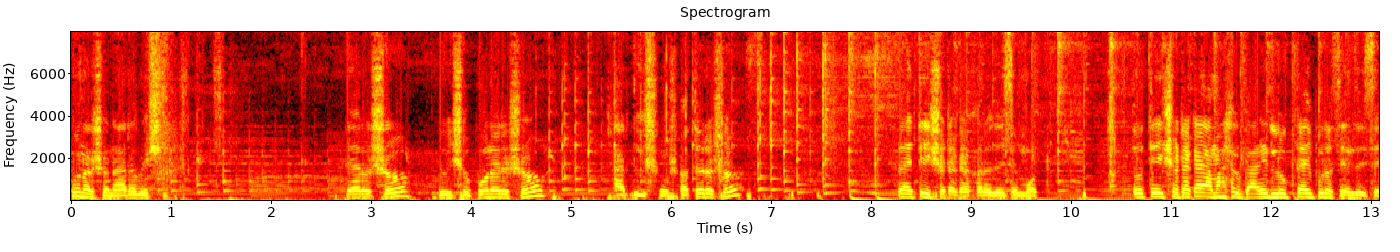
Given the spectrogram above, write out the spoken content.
পনেরোশো না, আরও বেশি। তেরোশো, দুইশো, পনেরোশো আর দুইশো, সতেরোশো। প্রায় তেইশশো টাকা খরচ হয়েছে মোট। তো তেইশশো টাকায় আমার গাড়ির লুকটাই পুরো চেঞ্জ হয়েছে।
